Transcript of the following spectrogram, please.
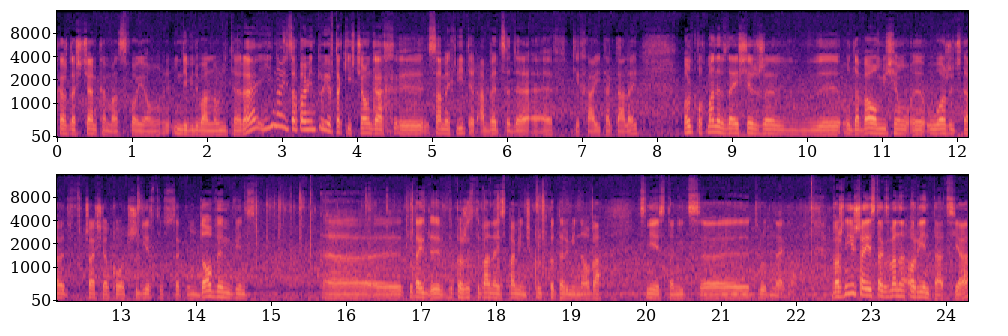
każda ścianka ma swoją indywidualną literę i, no i zapamiętuję w takich ciągach e, samych liter A, B, C, D, E, F, G, H i tak dalej. Old Pochmanem zdaje się, że udawało mi się e, ułożyć nawet w czasie około 30 sekundowym, więc E, Tutaj e, wykorzystywana jest pamięć krótkoterminowa, więc nie jest to nic e, trudnego. Ważniejsza jest tak zwana orientacja.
